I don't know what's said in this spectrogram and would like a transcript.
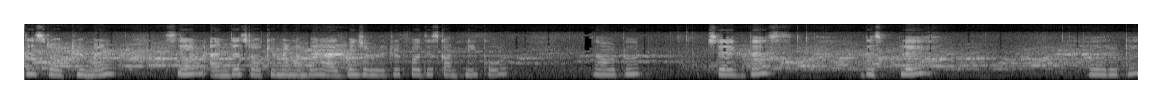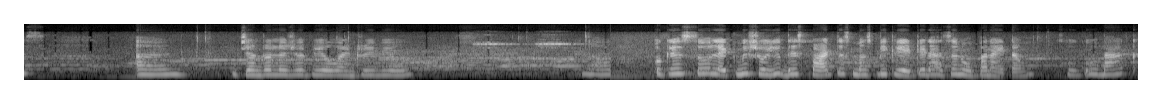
this document saved and this document number has been generated for this company code. Now to check this display here it is and general ledger view entry view. Now okay so let me show you this part. This must be created as an open item. So go back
